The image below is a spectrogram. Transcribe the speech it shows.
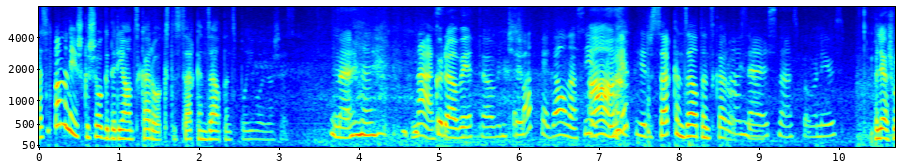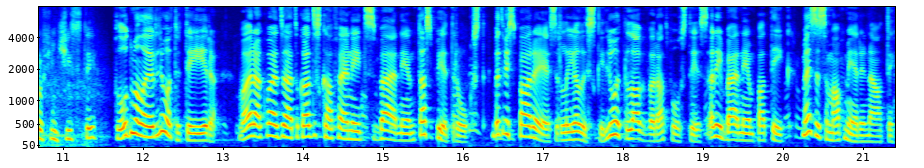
Esat pamanījuši, ka šogad ir jauns karoks, tas sarkans zeltains plīvojošais? Nē, Nē kurā vietā viņš ir? Pat pie galvenās ielas ir sarkans zeltains karoks. Nē, es neesmu pamanījusi. Pļāš ļoti čistī. Pludmale ir ļoti tīra. Vairāk vajadzētu kādas kafejnītes bērniem, tas pietrūkst. Bet vispārējais ir lieliski. Ļoti labi var atpūsties. Arī bērniem patīk. Mēs esam apmierināti.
